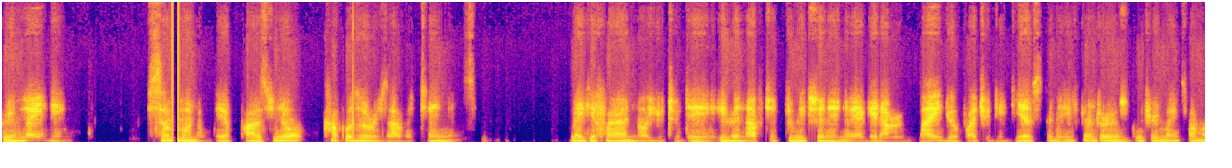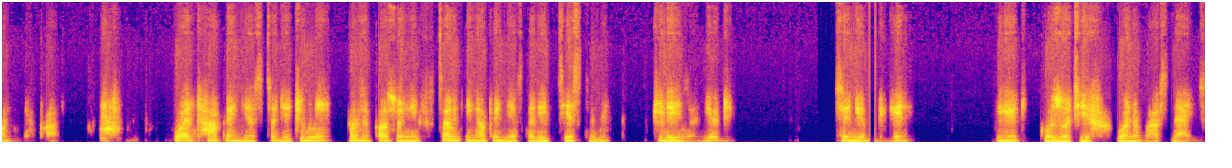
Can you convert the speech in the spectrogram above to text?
reminding someone of their past. You know, couples always have a tendency. Like if I know you today, even after two weeks and I know you again, I remind you of what you did yesterday. It's not always good to remind someone of their past. What happened yesterday to me as a person, if something happened yesterday, it's yesterday. Today is a new day. It's a new beginning. Yet, because what if one of us dies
